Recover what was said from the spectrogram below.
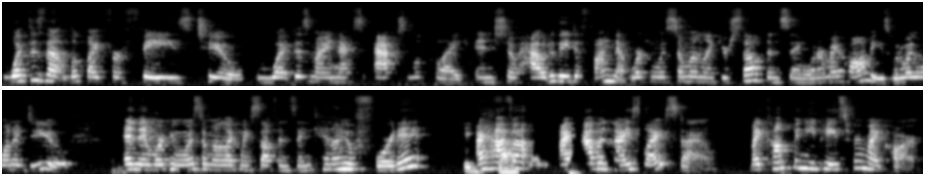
what does that look like for phase two? What does my next act look like? And so, how do they define that? Working with someone like yourself and saying, What are my hobbies? What do I want to do? And then working with someone like myself and saying, Can I afford it? Exactly. I have a I have a nice lifestyle. My company pays for my car.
